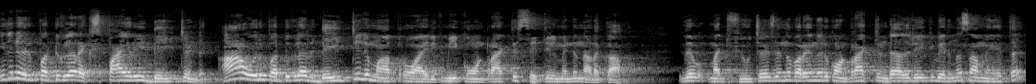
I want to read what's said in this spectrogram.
ഇതിനൊരു പർട്ടിക്കുലർ എക്സ്പയറി ഡേറ്റ് ഉണ്ട്. ആ ഒരു പർട്ടിക്കുലർ ഡേറ്റിൽ മാത്രമായിരിക്കും ഈ കോൺട്രാക്ട് സെറ്റിൽമെന്റ് നടക്കാറ്. ഇത് മറ്റ് ഫ്യൂച്ചേഴ്സ് എന്ന് പറയുന്ന ഒരു കോൺട്രാക്ട് ഉണ്ട് അതിലേക്ക് വരുന്ന സമയത്ത്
